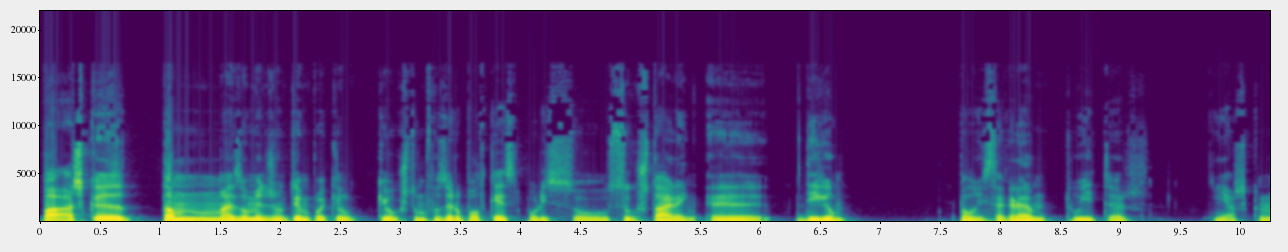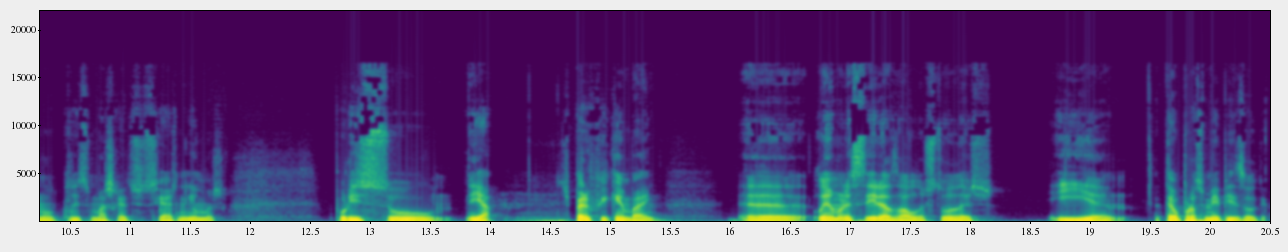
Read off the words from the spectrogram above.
Pá, acho que está mais ou menos no tempo aquilo que eu costumo fazer o podcast, por isso, se gostarem, uh, digam pelo Instagram, Twitter e acho que não utilizo mais redes sociais nenhumas. Por isso, yeah, espero que fiquem bem. Uh, Lembrem-se de ir às aulas todas e uh, até o próximo episódio.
